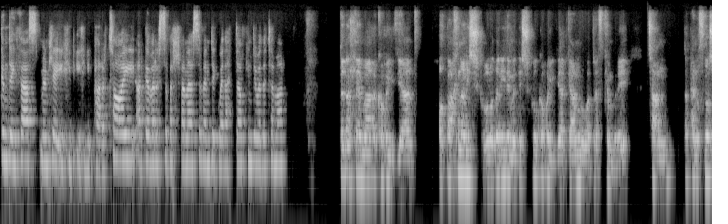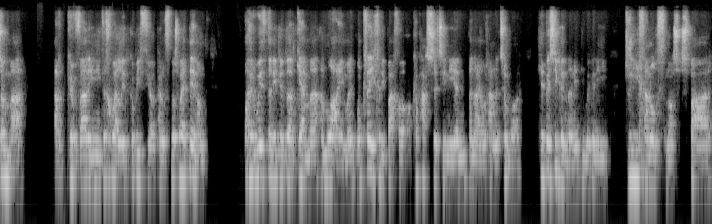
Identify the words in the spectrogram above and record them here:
gymdeithas mewn lle i chi, i chi wedi paratoi ar gyfer y sefyllfa yna sef yn digwydd eto cyn diwedd y tymor? dyna lle mae y cyhoeddiad, oedd bach yn anisgwl, oedden ni ddim yn disgwyl cyhoeddiad gan Lywodraeth Cymru tan y penwthnos yma ar gyfer i ni ddychwelyd gobeithio y penwthnos wedyn, ond oherwydd da ni wedi dod ar gema ymlaen, mae'n ma creu chydig bach o, o capacity ni yn, yn ail rhan y tymor, lle beth sydd gyda ni, dim mae gen i dri chanol wythnos sbar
